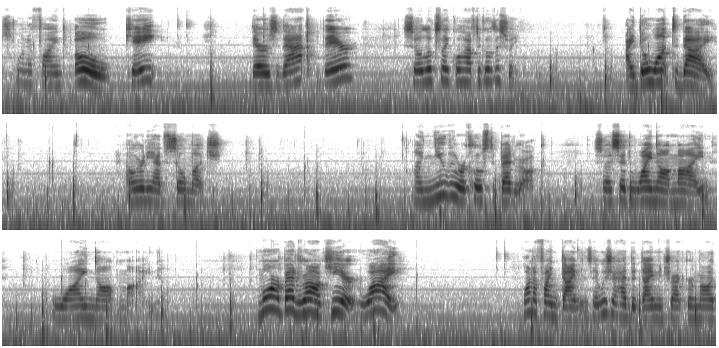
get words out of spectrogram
Just want to find... Okay. There's that there. So it looks like we'll have to go this way. I don't want to die. I already have so much. I knew we were close to bedrock. So I said, why not mine? Why not mine? More bedrock here. Why? want to find diamonds. I wish I had the diamond tracker mod.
